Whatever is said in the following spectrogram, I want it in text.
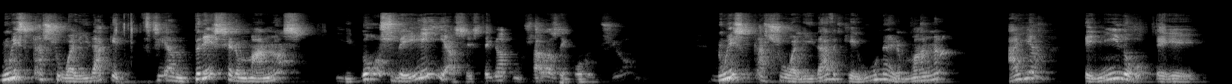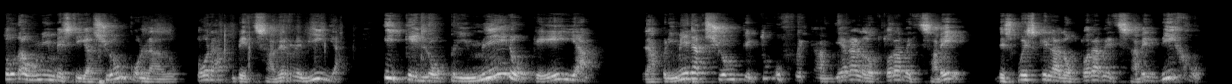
no es casualidad que sean tres hermanas y dos de ellas estén acusadas de corrupción. No es casualidad que una hermana haya tenido eh, toda una investigación con la doctora Betsabe Revilla y que lo primero que ella, la primera acción que tuvo fue cambiar a la doctora Betsabe, después que la doctora Betsabe dijo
